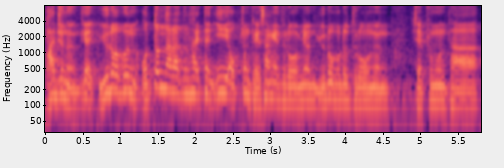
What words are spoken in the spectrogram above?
봐주는 그러니까 유럽은 어떤 나라든 하여튼 이 업종 대상에 들어오면 유럽으로 들어오는 제품은 다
